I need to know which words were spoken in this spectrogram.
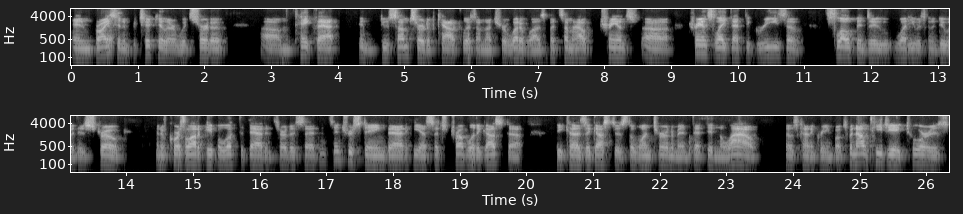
And Bryson in particular would sort of um, take that and do some sort of calculus. I'm not sure what it was, but somehow trans, uh, translate that degrees of slope into what he was going to do with his stroke. And of course, a lot of people looked at that and sort of said, it's interesting that he has such trouble at Augusta because Augusta is the one tournament that didn't allow those kind of green books. But now the PGA Tour is,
